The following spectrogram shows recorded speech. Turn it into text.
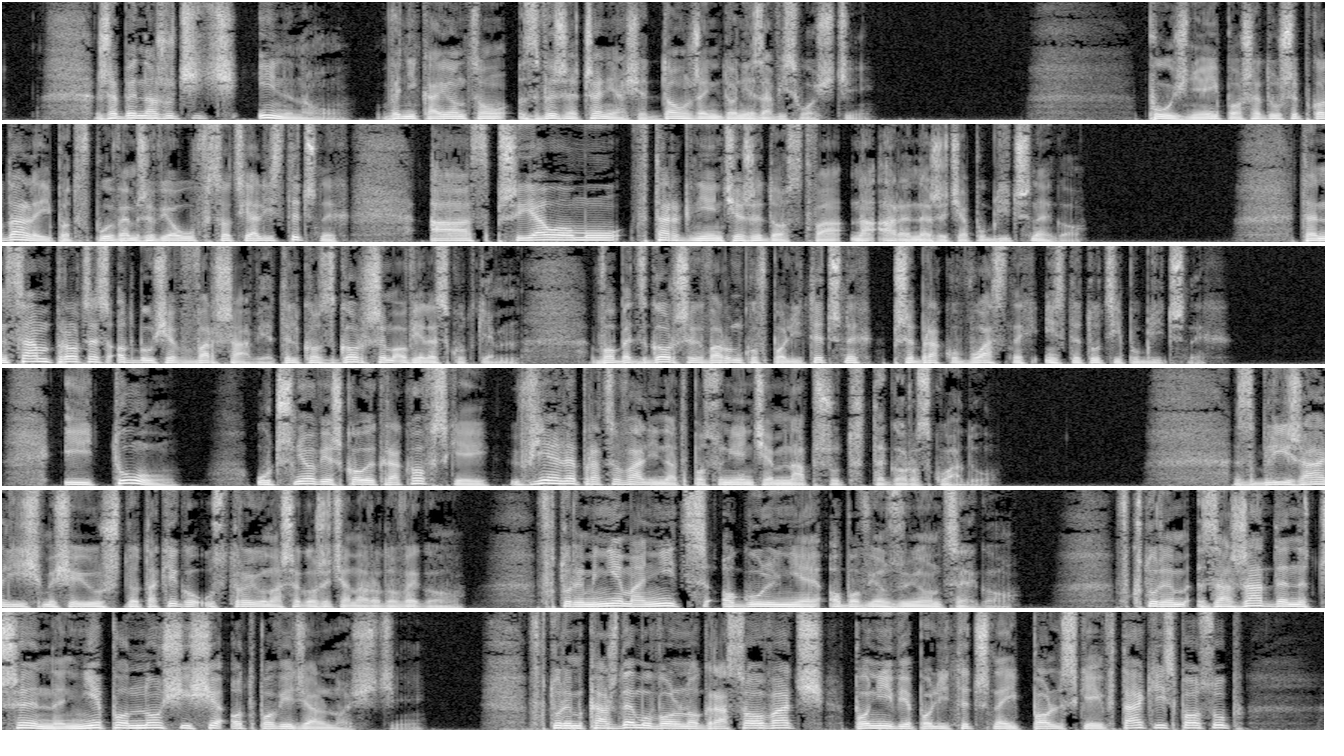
żeby narzucić inną, wynikającą z wyrzeczenia się dążeń do niezawisłości. Później poszedł szybko dalej pod wpływem żywiołów socjalistycznych, a sprzyjało mu wtargnięcie żydostwa na arenę życia publicznego. Ten sam proces odbył się w Warszawie, tylko z gorszym o wiele skutkiem, wobec gorszych warunków politycznych przy braku własnych instytucji publicznych. I tu uczniowie szkoły krakowskiej wiele pracowali nad posunięciem naprzód tego rozkładu. Zbliżaliśmy się już do takiego ustroju naszego życia narodowego, w którym nie ma nic ogólnie obowiązującego, w którym za żaden czyn nie ponosi się odpowiedzialności, w którym każdemu wolno grasować po niwie politycznej polskiej w taki sposób,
